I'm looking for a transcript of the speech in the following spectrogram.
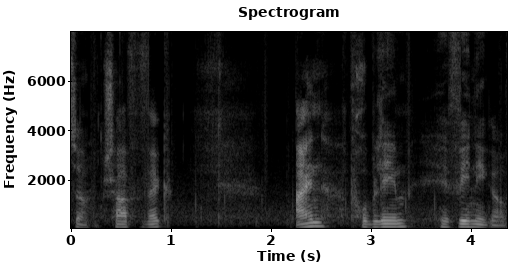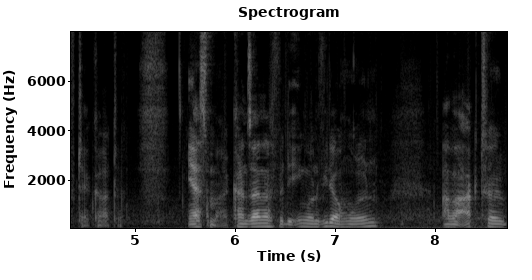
So, Schafe weg. Ein Problem weniger auf der Karte. Erstmal, kann sein, dass wir die irgendwann wiederholen, aber aktuell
